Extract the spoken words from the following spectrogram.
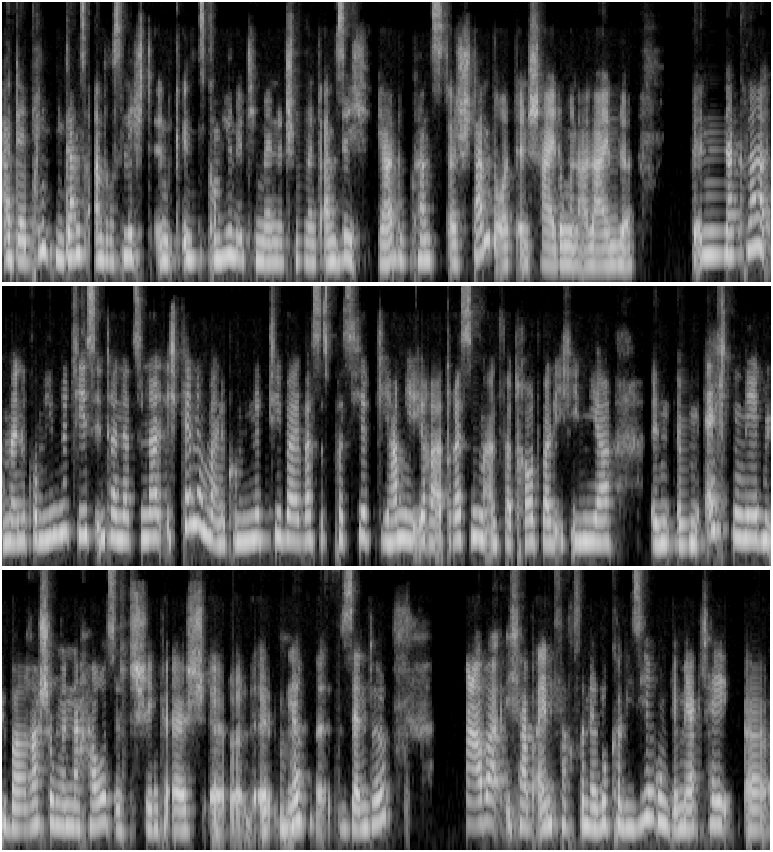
äh, der bringt ein ganz anderes Licht in, ins Community Management an sich. Ja, du kannst äh, Standortentscheidungen alleine. Na klar, meine Community ist international. Ich kenne meine Community, weil was ist passiert? Die haben mir ihre Adressen anvertraut, weil ich ihnen ja in, im echten Leben Überraschungen nach Hause schenke, äh, äh, äh, ne, sende. Aber ich habe einfach von der Lokalisierung gemerkt, hey, äh,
